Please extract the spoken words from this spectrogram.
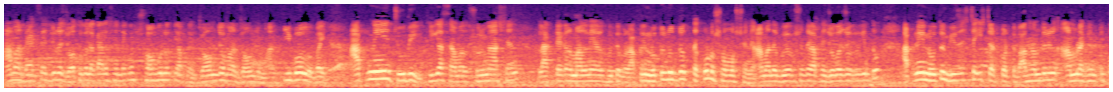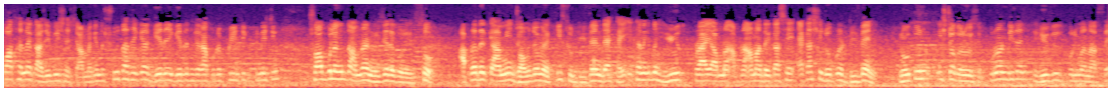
আমার ব্যাক সাইড জুড়ে যতগুলো কালেকশন দেখবেন, সবগুলো কি আপনার জমজম আর জমজম? আর কি বলব ভাই, আপনি যদি, ঠিক আছে আমাদের শোরুমে আসেন, লাখ টাকার মাল নিয়ে হতে পারে, আপনি নতুন উদ্যোক্তা, কোনো সমস্যা নেই। আমাদের ব্যবসা থেকে আপনি যোগাযোগ কিন্তু আপনি নতুন বিজনেসটা স্টার্ট করতে পারেন। আলহামদুলিল্লাহ, আমরা কিন্তু কথা নয়, কাজে বিশ্বাসী। আমরা কিন্তু সুতা থেকে গেড়ে গেড়ে থেকে কাপড়ের প্রিন্টিং ফিনিশিং সবগুলো কিন্তু আমরা নিজেরা করে দিই। সো আপনাদেরকে আমি জমজমে কিছু ডিজাইন দেখাই। এখানে কিন্তু হিউজ প্রায় আমরা আপনার আমাদের কাছে একাশির উপরে ডিজাইন নতুন স্টকে রয়েছে। পুরান ডিজাইন হিউজ হিউজ পরিমাণ আছে।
